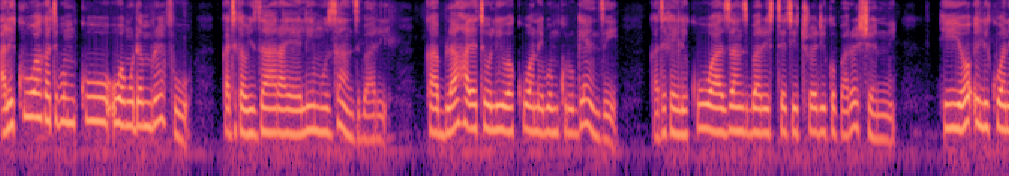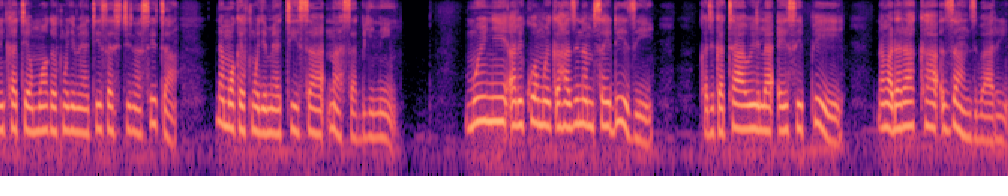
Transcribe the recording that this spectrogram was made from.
Alikuwa katibu mkuu wa muda mrefu katika Wizara ya Elimu Zanzibari kabla hajateuliwa kuwa naibu mkurugenzi katika ilikuwa Zanzibar State Trade Corporation. Hiyo ilikuwa ni kati ya mwaka 1966 na mwaka 1970. Mwinyi alikuwa mweka hazina msaidizi katika tawi la ACP na madaraka Zanzibari.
